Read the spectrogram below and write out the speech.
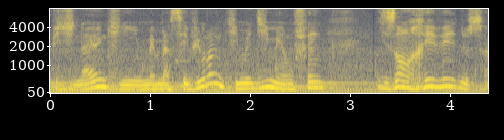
Puis il y en a un qui est même assez violent, qui me dit, mais enfin, ils ont rêvé de ça.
